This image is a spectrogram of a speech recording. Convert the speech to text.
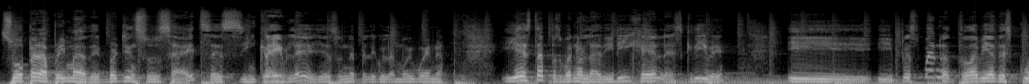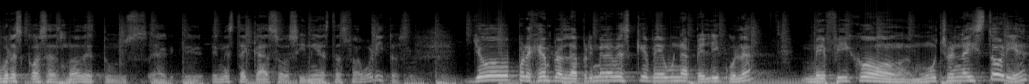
su ópera prima de Virgin Suicides, es increíble y es una película muy buena. Y esta, pues bueno, la dirige, la escribe. Y, pues bueno, todavía descubres cosas, ¿no? De tus, eh, eh, en este caso, cineastas favoritos. Yo, por ejemplo, la primera vez que veo una película, me fijo mucho en la historia,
